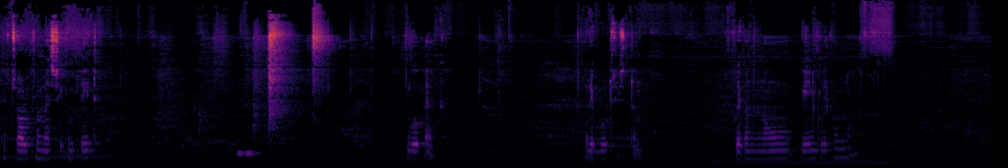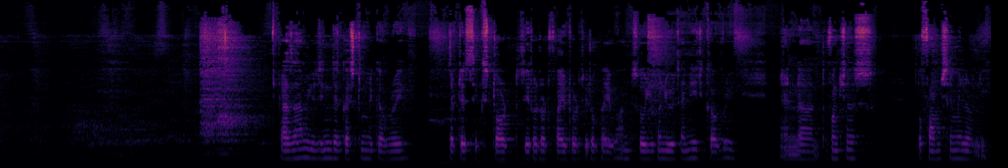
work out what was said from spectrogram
Installed from SD complete. Go back reboot system. Click on no again click on no. As I am using the custom recovery that is 6.0.5.0 by 1 so you can use any recovery and uh, the functions perform similarly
